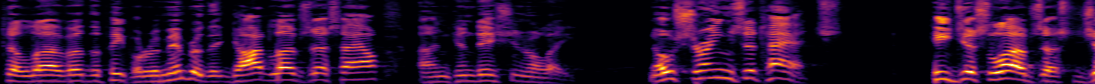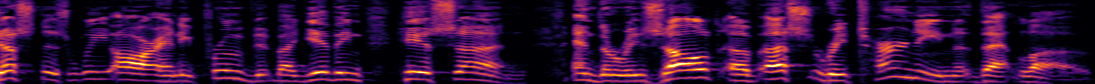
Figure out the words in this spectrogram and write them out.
to love other people. Remember that God loves us how? Unconditionally. No strings attached. He just loves us just as we are, and He proved it by giving His Son. And the result of us returning that love,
